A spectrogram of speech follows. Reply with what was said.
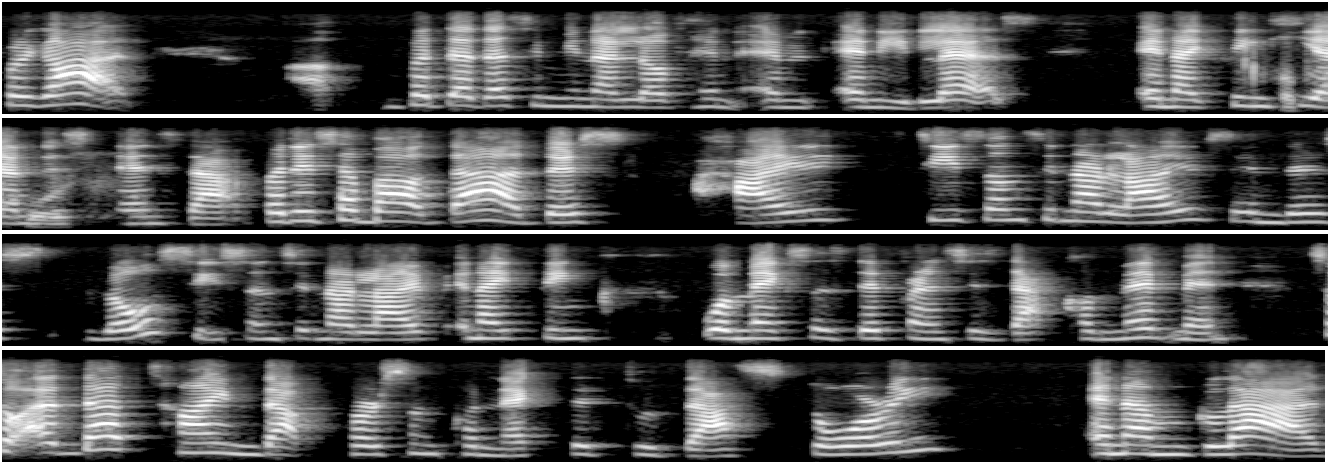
forgot but that doesn't mean I love him any less. And I think of he course. understands that. But it's about that. There's high seasons in our lives and there's low seasons in our life. And I think what makes us different is that commitment. So at that time, that person connected to that story. And I'm glad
